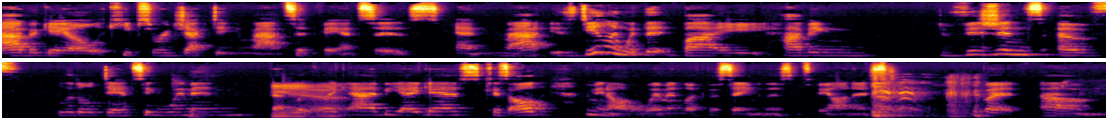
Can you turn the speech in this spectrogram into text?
Abigail keeps rejecting Matt's advances, and Matt is dealing with it by having visions of little dancing women that look like Abby, I guess. Because all, I mean, all the women look the same in this. Let's be honest. but um,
